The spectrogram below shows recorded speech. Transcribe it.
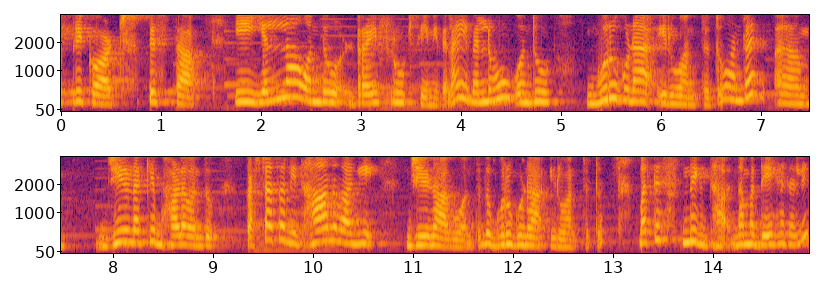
ಏಪ್ರಿಕಾಟ್, ಪಿಸ್ತಾ, ಈ ಎಲ್ಲ ಒಂದು ಡ್ರೈ ಫ್ರೂಟ್ಸ್ ಏನಿದೆಲ್ಲ ಇವೆಲ್ಲವೂ ಒಂದು ಗುರುಗುಣ ಇರುವಂಥದ್ದು. ಅಂದರೆ ಜೀರ್ಣಕ್ಕೆ ಬಹಳ ಒಂದು ಕಷ್ಟ ಅಥವಾ ನಿಧಾನವಾಗಿ ಜೀರ್ಣ ಆಗುವಂಥದ್ದು, ಗುರುಗುಣ ಇರುವಂಥದ್ದು. ಮತ್ತು ಸ್ನಿಗ್ಧ, ನಮ್ಮ ದೇಹದಲ್ಲಿ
